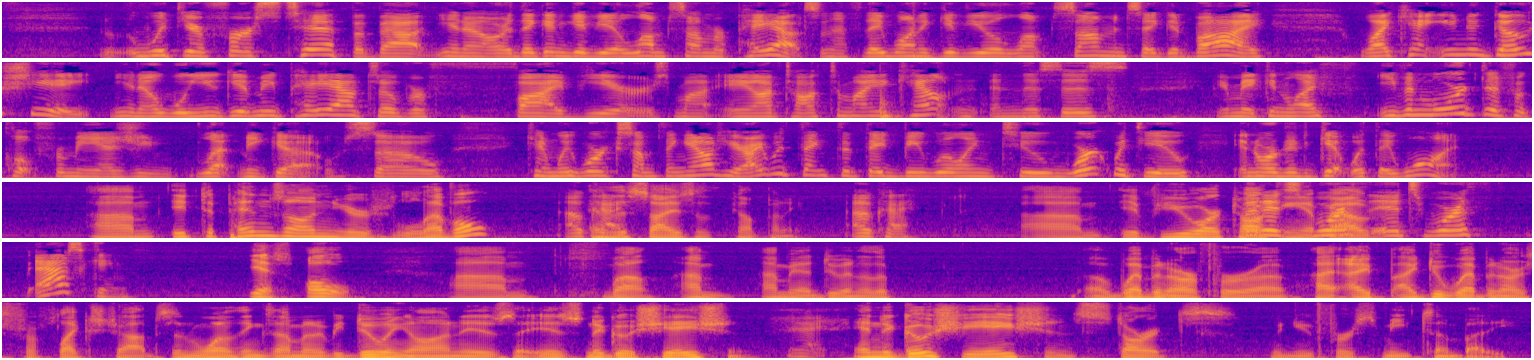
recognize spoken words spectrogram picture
with your first tip about you know, are they going to give you a lump sum or payouts? And if they want to give you a lump sum and say goodbye, why can't you negotiate? You know, will you give me payouts over five years? My, you know, I've talked to my accountant, and this is you're making life even more difficult for me as you let me go. So, can we work something out here? I would think that they'd be willing to work with you in order to get what they want. Um, it depends on your level Okay. and the size of the company. Okay, Um, if you are but talking it's about worth it's worth asking. yes, oh, um, well, I'm I'm going to do another uh, webinar for uh, I, I I do webinars for Flex Jobs, and one of the things I'm going to be doing on is is negotiation, Right. and negotiation starts when you first meet somebody.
